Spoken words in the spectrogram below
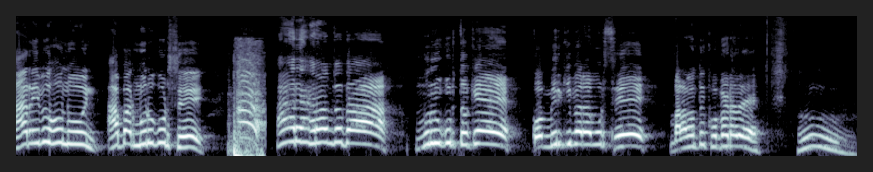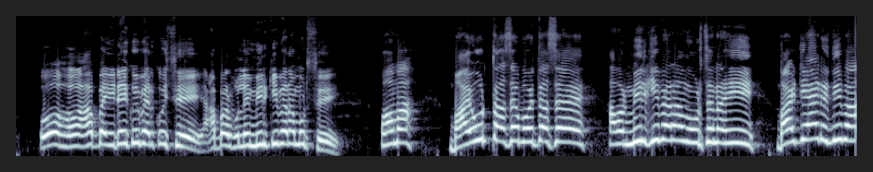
আর এবে শুনুন আবার মুরু করছে। আরে হারাম দাদা মুরুকুর তোকে কম মির্কি বেড়া মরছে। মালা মতো খোপেটা রে ও হ আব্বা এটাই কইবার কইছে। আবার বলে মির্কি বেড়া মরছে মামা ভাই উঠতাছে বইতাছে। আবার মির্কি বেড়া মরছে নাহি? ভাইটি আইডি দিবা।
